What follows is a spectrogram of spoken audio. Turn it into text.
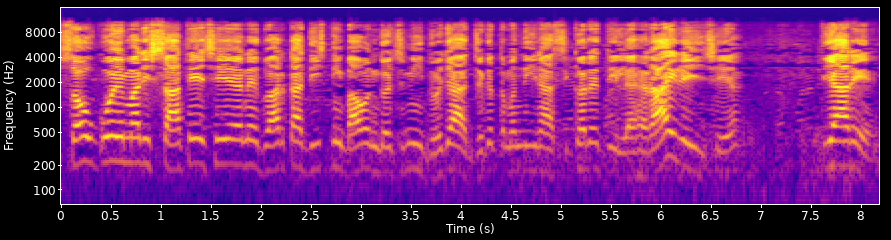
સૌ કોઈ મારી સાથે છે અને દ્વારકાધીશની બાવન ગજની ધ્વજા જગત મંદિરના શિખરેથી લહેરાઈ રહી છે. ત્યારે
